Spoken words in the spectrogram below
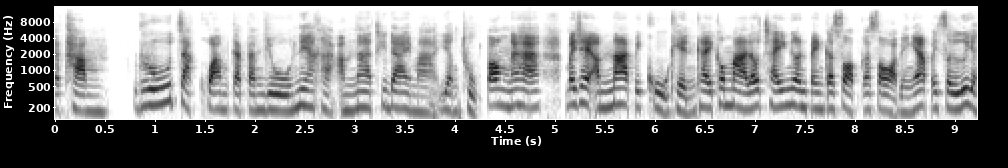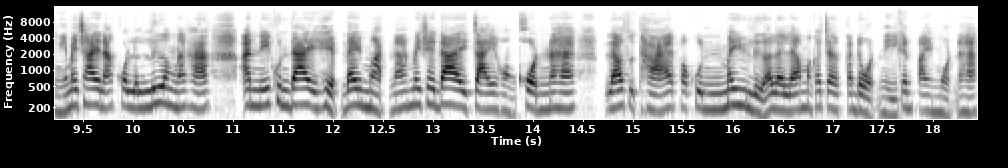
จธรรม รู้จักความกตัญญูเนี่ยค่ะอำนาจที่ได้มาอย่างถูกต้องนะคะ ไม่ใช่อำนาจไปขู่เข็นใครเข้ามาแล้วใช้เงินเป็นกระสอบกระสอบอย่างเงี้ยไปซื้ออย่างนี้ไม่ใช่นะ คนละเรื่องนะคะ อันนี้คุณได้เห็บได้หมัดนะ ไม่ใช่ได้ใจของคนนะคะ แล้วสุดท้ายพอคุณไม่เหลืออะไรแล้ว มันก็จะกระโดดหนีกันไปหมดนะคะ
